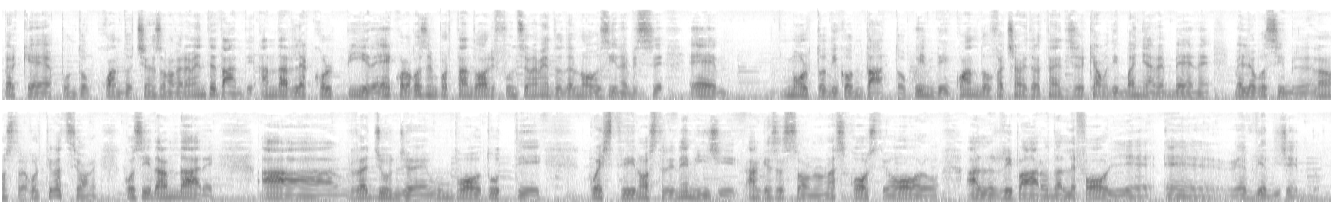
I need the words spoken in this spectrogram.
perché appunto quando ce ne sono veramente tanti andarli a colpire. Ecco la cosa importante ora il funzionamento del nuovo Synapse è molto di contatto quindi quando facciamo i trattamenti cerchiamo di bagnare bene meglio possibile la nostra coltivazione così da andare a raggiungere un po' tutti questi nostri nemici anche se sono nascosti o al riparo dalle foglie e, e via dicendo.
